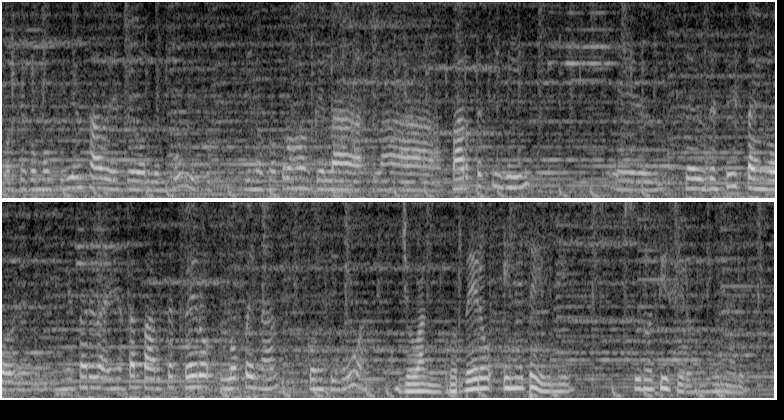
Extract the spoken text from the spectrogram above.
porque como tú bien sabes, es de orden público. Y nosotros, aunque la, parte civil eh, se desista en, esa, en esa parte, pero lo penal continúa. Giovanni Cordero, NTN, su noticiero regional.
